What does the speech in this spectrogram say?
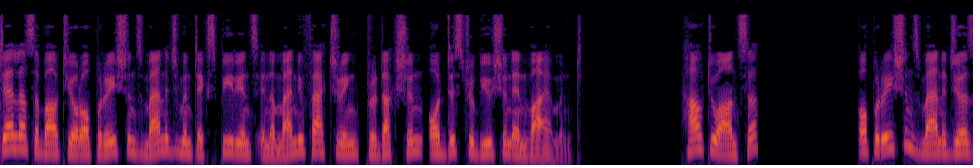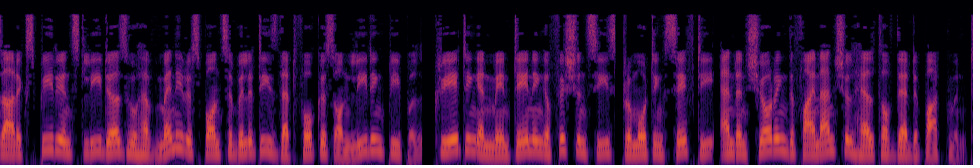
Tell us about your operations management experience in a manufacturing, production, or distribution environment. How to answer? Operations managers are experienced leaders who have many responsibilities that focus on leading people, creating and maintaining efficiencies, promoting safety, and ensuring the financial health of their department.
